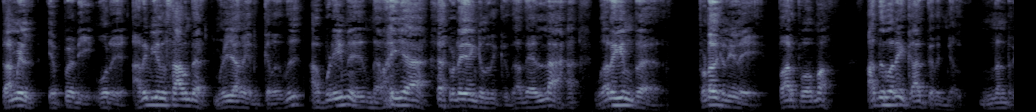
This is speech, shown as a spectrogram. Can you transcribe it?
தமிழ் எப்படி ஒரு அறிவியல் சார்ந்த மொழியாக இருக்கிறது? அப்படின்னு நிறைய விடயங்கள் இருக்குது. அதெல்லாம் வருகின்ற தொடர்களிலே பார்ப்போமா? அதுவரை காத்திருங்கள். நன்றி.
